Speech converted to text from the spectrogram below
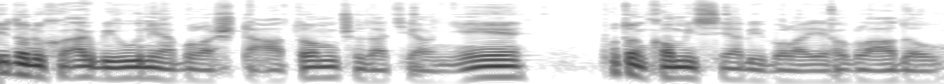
Jednoducho, ak by Únia bola štátom, čo zatiaľ nie je, potom komisia by bola jeho vládou.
